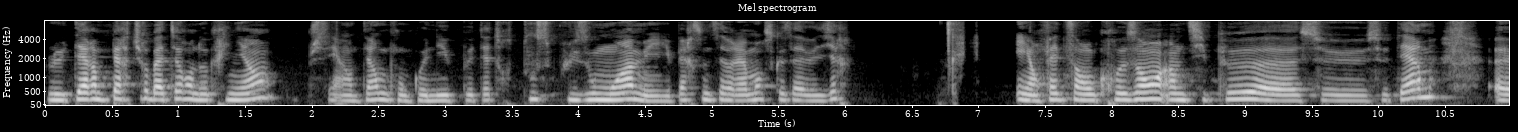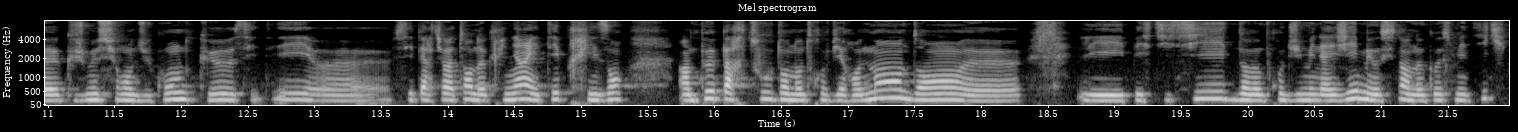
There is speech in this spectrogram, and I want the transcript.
le terme perturbateur endocrinien. C'est un terme qu'on connaît peut-être tous plus ou moins, mais personne ne sait vraiment ce que ça veut dire. Et en fait, c'est en creusant un petit peu euh, ce, terme euh, que je me suis rendu compte que euh, ces perturbateurs endocriniens étaient présents un peu partout dans notre environnement, dans les pesticides, dans nos produits ménagers, mais aussi dans nos cosmétiques.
